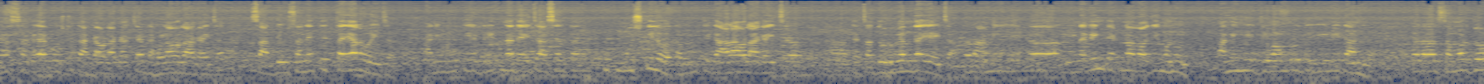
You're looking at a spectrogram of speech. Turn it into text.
या सगळ्या गोष्टी टाकावं लागायच्या ढवळावं लागायचं. सात दिवसाने ते तयार व्हायचं. आणि मग ते ड्रीपनं द्यायचं असेल तर खूप मुश्किल होतं. मग ते गाळावं लागायचं त्याचा दुर्गंध यायचा. तर आम्ही एक नवीन टेक्नॉलॉजी म्हणून आम्ही हे जीवामृत युनिट आणलं. तर समोर जो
